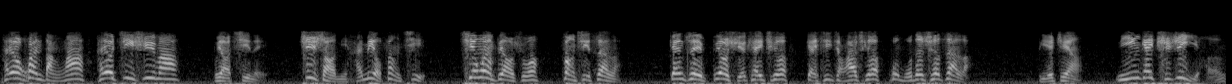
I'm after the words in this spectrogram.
还要换挡吗？还要继续吗？不要气馁，至少你还没有放弃。千万不要说放弃算了，干脆不要学开车，改骑脚踏车或摩托车算了。别这样，你应该持之以恒。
